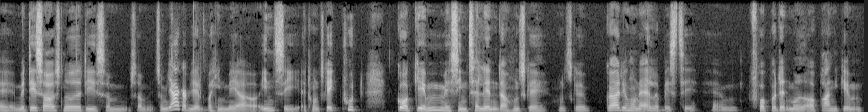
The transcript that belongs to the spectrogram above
Øh, men det er så også noget af det, som, som, som Jacob hjælper hende med at indse, at hun skal ikke putte, gå og gemme med sine talenter. Hun skal, hun skal gøre det, hun er allerbedst til, øh, for på den måde at brænde igennem.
